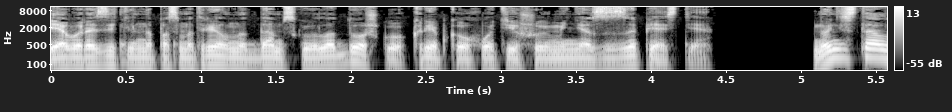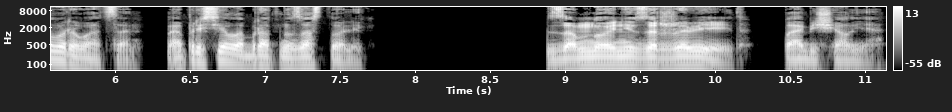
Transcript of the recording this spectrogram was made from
Я выразительно посмотрел на дамскую ладошку, крепко ухватившую меня за запястье. Но не стал вырываться, а присел обратно за столик. «За мной не заржавеет», — пообещал я.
